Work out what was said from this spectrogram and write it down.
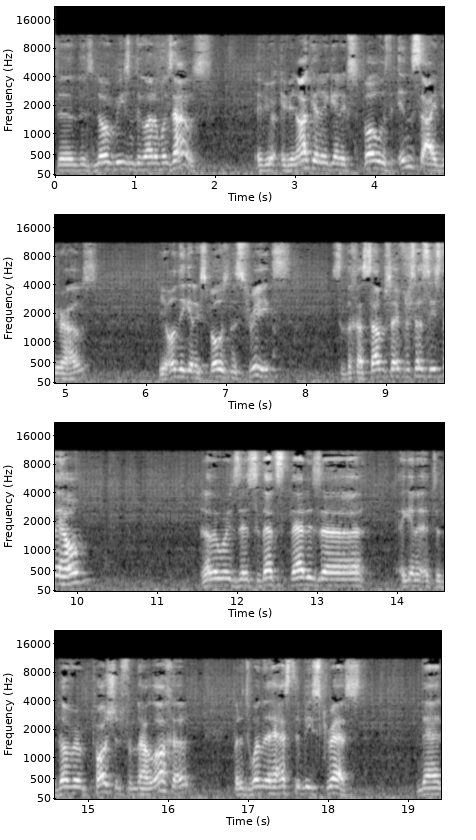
there's no reason to go out of one's house. If you're if you're not going to get exposed inside your house, you only get exposed in the streets. So the Chasam Sofer says you stay home. In other words, that's that is a again, it's a dover poshut from the halacha, but it's one that has to be stressed. That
